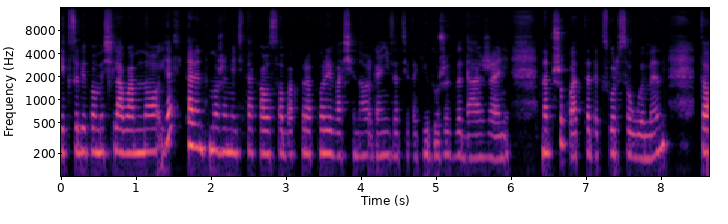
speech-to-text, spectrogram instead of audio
jak sobie pomyślałam, no jaki talent może mieć taka osoba, która porywa się na organizację takich dużych wydarzeń, na przykład te TEDx Warsaw Women, to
